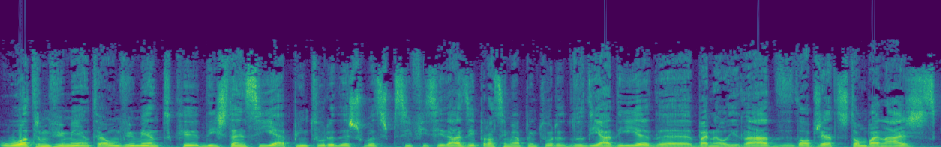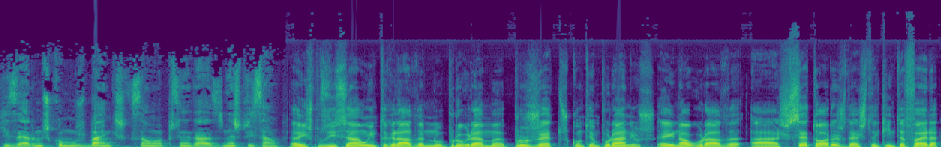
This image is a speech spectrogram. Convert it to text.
o outro movimento é um movimento que distancia a pintura das suas especificidades e aproxima a pintura do dia a dia, da banalidade, de objetos tão banais, se quisermos, como os bancos que são apresentados na exposição. A exposição, integrada no programa Projetos Contemporâneos, é inaugurada às 7 horas desta quinta-feira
